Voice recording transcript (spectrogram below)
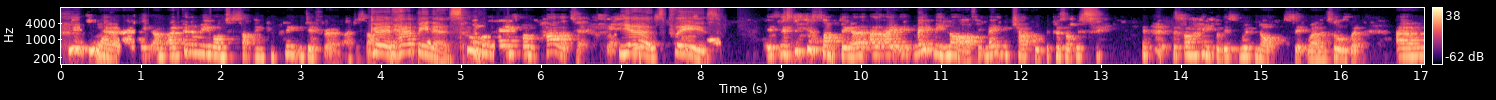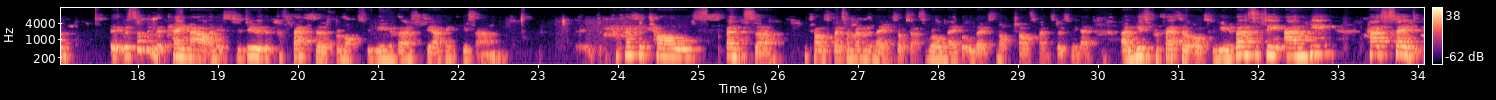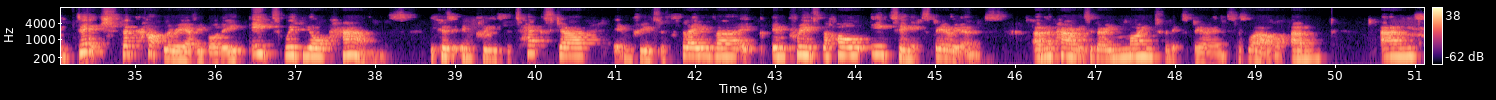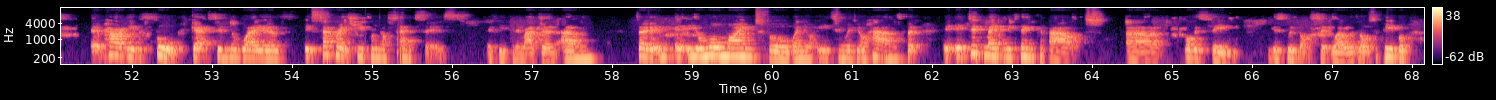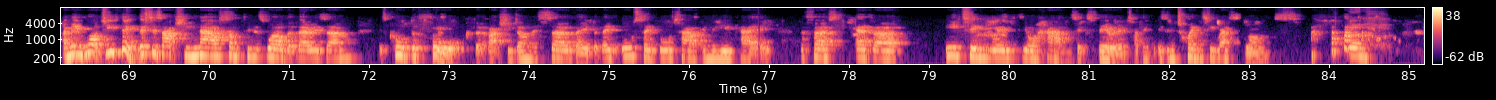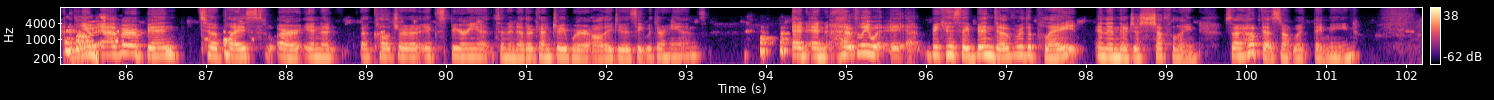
you know, actually, I'm, I'm, going to move on to something completely different. I decided. Good happiness. From politics. yes, please. this is just something. I, I, it made me laugh. It made me chuckle because obviously, for some people, this would not sit well at all. But um, it was something that came out, and it's to do with a professor from Oxford University. I think he's um, Professor Charles Spencer. Charles Spencer, I remember the name because that's a royal name, but although it's not Charles Spencer, as we know, um, he's a professor at Oxford University, and he has said, "Ditch the cutlery, everybody. Eat with your hands because it improves the texture, it improves the flavour, it improves the whole eating experience." Um, and apparently, it's a very mindful experience as well. Um, and apparently, the fork gets in the way of it separates you from your senses, if you can imagine. Um, so it, it, you're more mindful when you're eating with your hands. But it, it did make me think about uh, obviously this would not sit well with lots of people. I mean, what do you think? This is actually now something as well that there is. Um, it's called The Fork that have actually done this survey, but they've also brought out in the UK the first ever eating with your hands experience. I think is in 20 restaurants. Have you ever been to a place or in a, a culture experience in another country where all they do is eat with their hands? and and hopefully eh, because they bend over the plate and then they're just shuffling. So I hope that's not what they mean.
